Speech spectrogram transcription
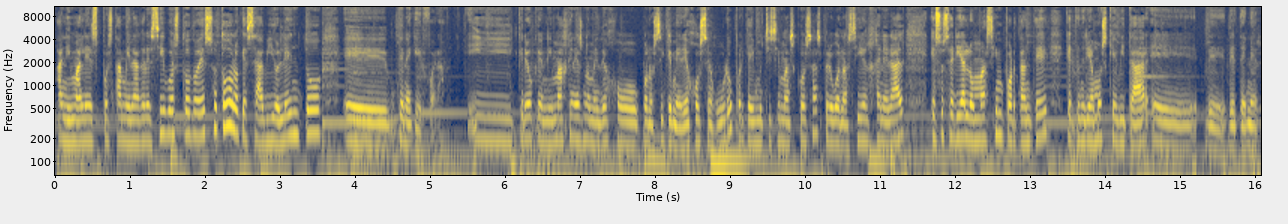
animales pues también agresivos, todo eso, todo lo que sea violento eh, tiene que ir fuera y creo que en imágenes no me dejo, bueno, sí que me dejo seguro porque hay muchísimas cosas, pero bueno, así en general eso sería lo más importante que tendríamos que evitar eh, de tener.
